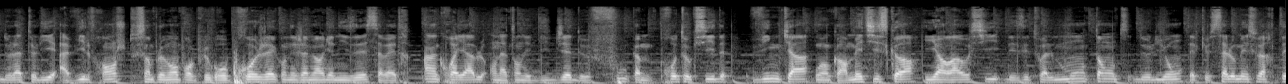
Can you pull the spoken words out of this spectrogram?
de l'atelier à Villefranche, tout simplement pour le plus gros projet qu'on ait jamais organisé. Ça va être incroyable, on attend des DJ de fous comme Protoxide, Vinka ou encore Metiscore. Il y aura aussi des étoiles montantes de Lyon, telles que Salomé Suerte,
